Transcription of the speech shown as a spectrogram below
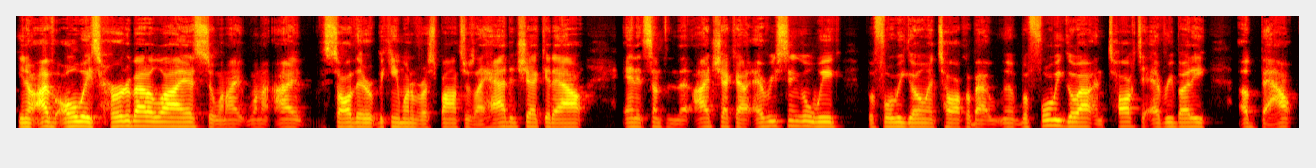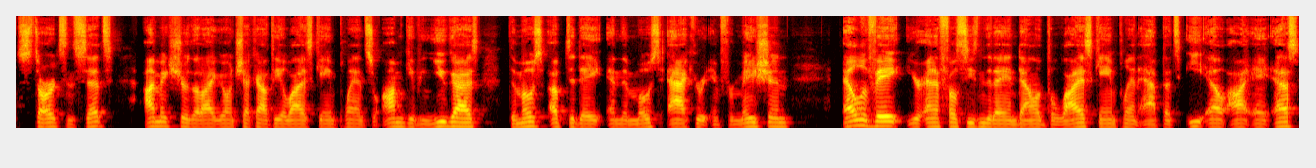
you know, I've always heard about Elias, so when I when I saw there became one of our sponsors, I had to check it out and it's something that I check out every single week before we go and talk about before we go out and talk to everybody about starts and sets. I make sure that I go and check out the Elias game plan. So I'm giving you guys the most up to date and the most accurate information. Elevate your NFL season today and download the Elias game plan app. That's E L I A S.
